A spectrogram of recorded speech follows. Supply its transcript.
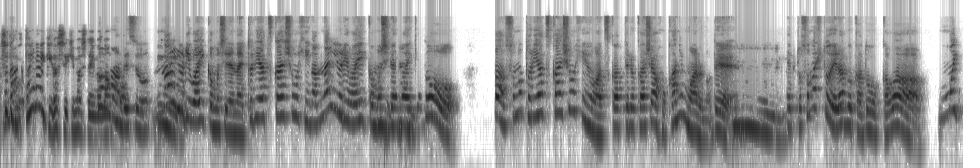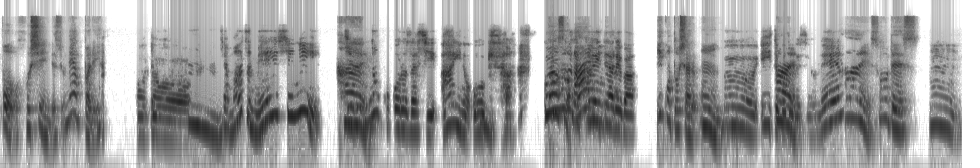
ちょっともったいない気がしてきました、今そうなんか。ですよ。うんないよりはいいかもしれない。取扱い商品がないよりはいいかもしれないけど、まあ、その取扱い商品を扱ってる会社は他にもあるので、うん。えっと、その人を選ぶかどうかは、もう一歩欲しいんですよね、やっぱり。ほどう。ん。じゃあ、まず名刺に自はい。分の志、愛の大きさ、こういうものが書いてあれば、いいことおっしゃる。うん。うん、いいってことですよね。はい、そうです。うん。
